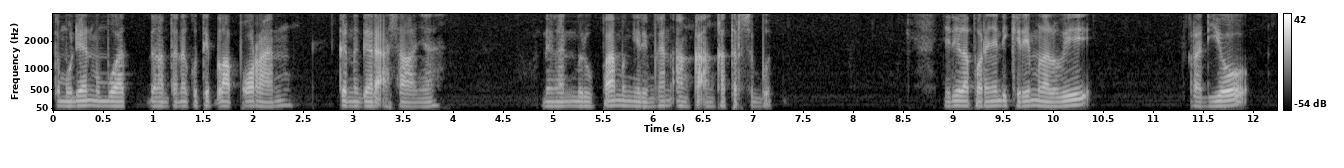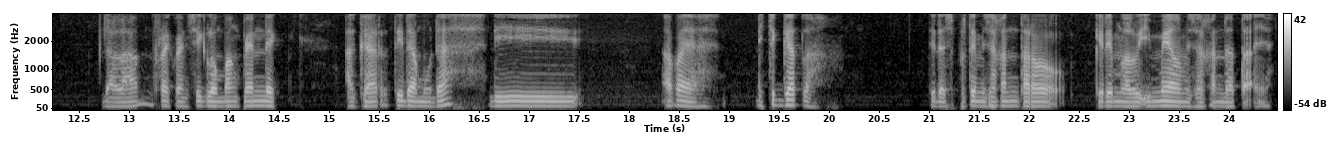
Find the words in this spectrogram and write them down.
kemudian membuat dalam tanda kutip laporan ke negara asalnya dengan berupa mengirimkan angka-angka tersebut. Jadi laporannya dikirim melalui radio dalam frekuensi gelombang pendek agar tidak mudah di apa ya dicegat lah. Tidak seperti misalkan taruh kirim melalui email misalkan datanya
